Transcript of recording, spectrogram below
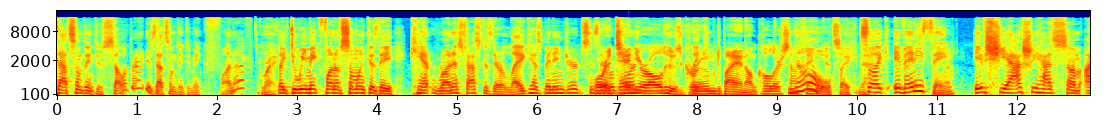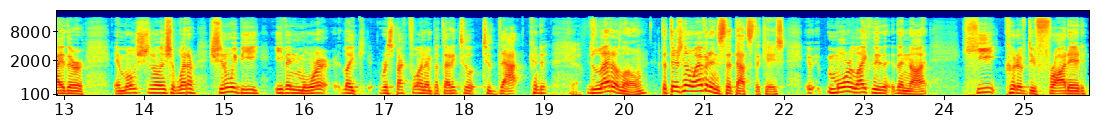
that something to celebrate? Is that something to make fun of? Right. Like, do we make fun of someone because they can't run as fast because their leg has been injured since or they a were born? 10 year old who's groomed by an uncle or something. No, It's like, so like if anything, if she actually has some either emotional issue, whatever, shouldn't we be even more like respectful and empathetic to to that? condition? Yeah. Let alone that there's no evidence that that's the case. It- more likely than not, he could have defrauded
